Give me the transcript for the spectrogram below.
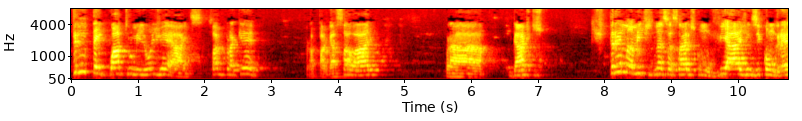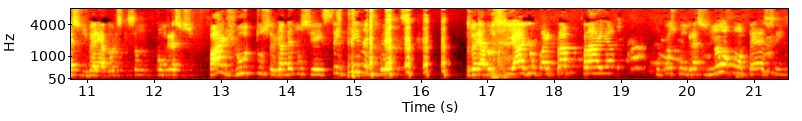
34 milhões de reais. Sabe para quê? Para pagar salário, para gastos extremamente desnecessários, como viagens e congressos de vereadores, que são congressos fajutos. Eu já denunciei centenas de vezes. Os vereadores viajam para ir para a praia, porque os congressos não acontecem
